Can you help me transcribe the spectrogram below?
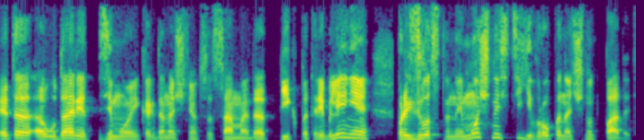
это а, ударит зимой, когда начнется самый да, пик потребления, производственные мощности Европы начнут падать.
